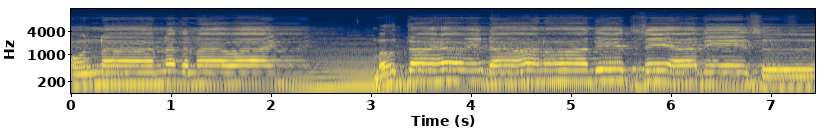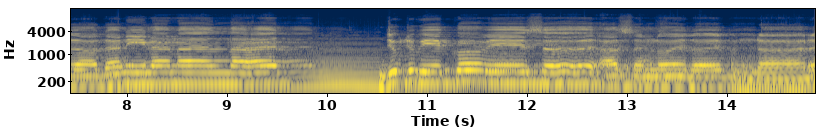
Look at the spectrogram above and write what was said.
ਉਹਨਾਂ ਨਦਨਾਵਾਈ ਬਹੁਤਾ ਹੈ ਵਿਦਾਨ ਆਦੇਤ ਸੇ ਆਦੇਸ ਆਦਨੀ ਲਨੰਦ ਹੈ। ਜੁਗ ਜੁਗ ਏਕੋ ਵੇਸ, ਆਸਨ ਲੋਏ ਲੋਏ ਭੰਡਾਰ।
